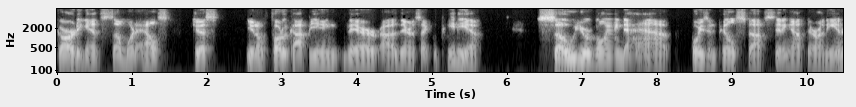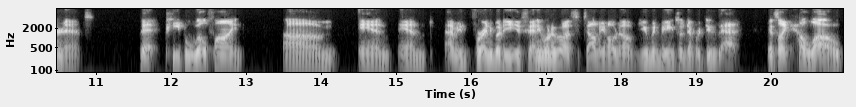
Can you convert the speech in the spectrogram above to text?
guard against someone else just you know photocopying their uh, their encyclopedia so you're going to have poison pill stuff sitting out there on the internet that people will find. Um, and and i mean for anybody if anyone who wants to tell me oh no human beings would never do that it's like hello.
